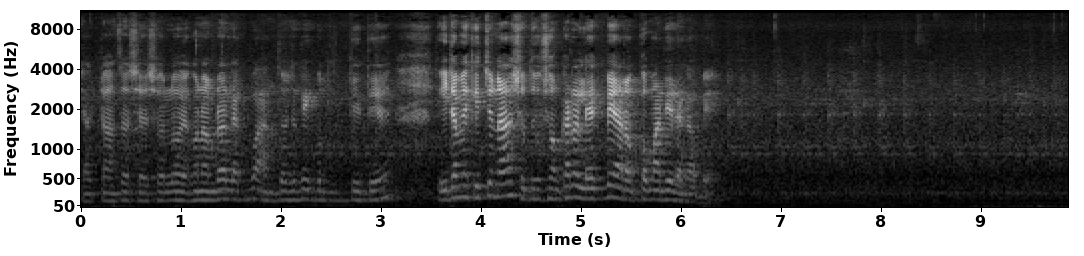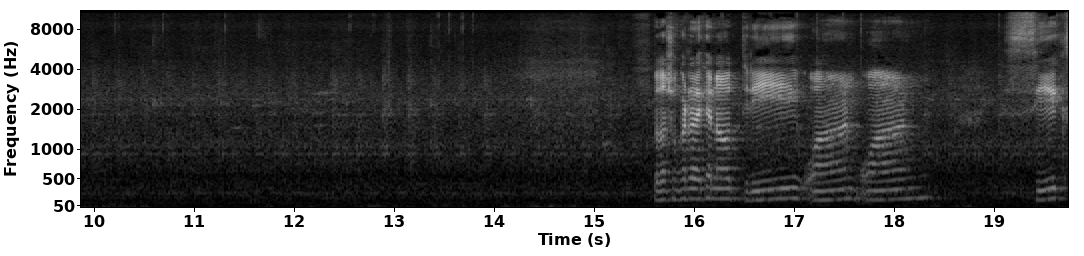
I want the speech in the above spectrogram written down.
একটা আনসার শেষ হলো। এখন আমরা লিখব আন্তর্জাতিক পদ্ধতিতে। এটা আমি কিছু না, শুধু সংখ্যাটা লিখবে আর কমা দিয়ে দেখাবে। প্রথম সংখ্যাটা রেখে নাও three one one six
